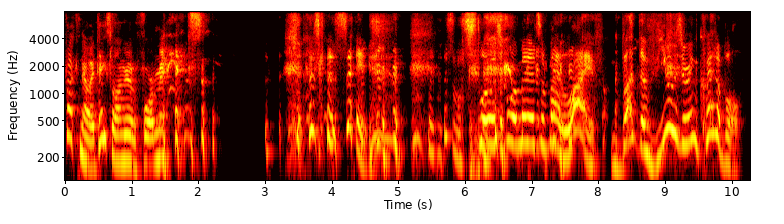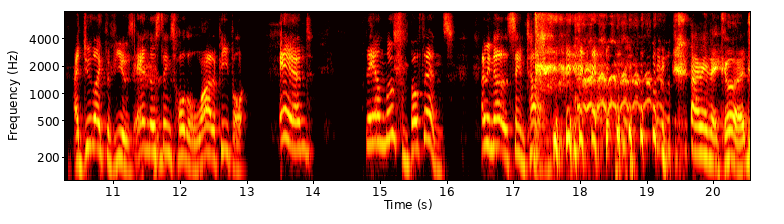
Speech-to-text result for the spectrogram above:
fuck no. It takes longer than four minutes. i was gonna say this is the slowest four minutes of my life but the views are incredible i do like the views and those things hold a lot of people and they unload from both ends i mean not at the same time I mean, they could.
